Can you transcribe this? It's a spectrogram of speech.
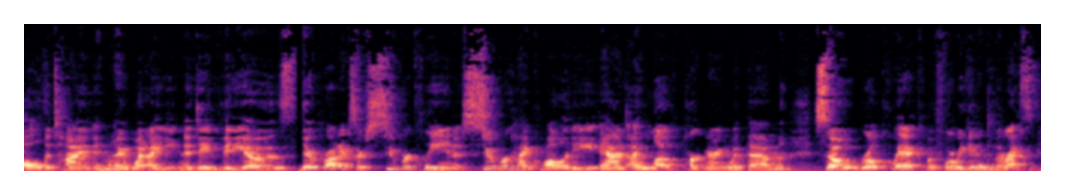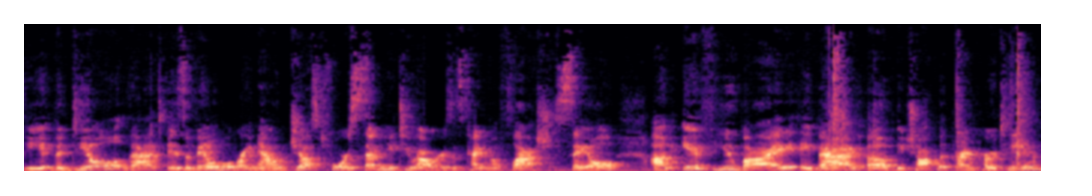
all the time in my what I eat in a day videos. Their products are super clean, super high quality, and I love partnering with them. So real quick, before we get into the recipe, the deal that is available right now just for 72 hours, it's kind of a flash sale. Um, if you buy a bag of the chocolate prime protein,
